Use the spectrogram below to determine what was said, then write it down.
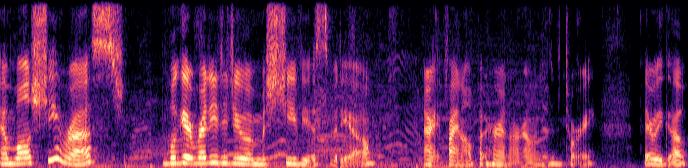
And while she rests, we'll get ready to do a mischievous video. Alright, fine, I'll put her in our own inventory. There we go.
